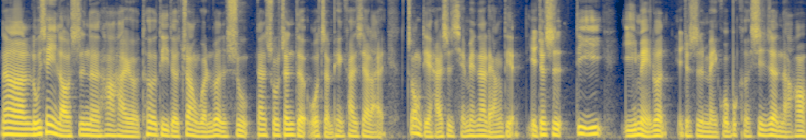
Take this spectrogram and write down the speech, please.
那卢先义老师呢，他还有特地的撰文论述，但说真的，我整篇看下来，重点还是前面那两点，也就是第一，以美论，也就是美国不可信任，然后。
